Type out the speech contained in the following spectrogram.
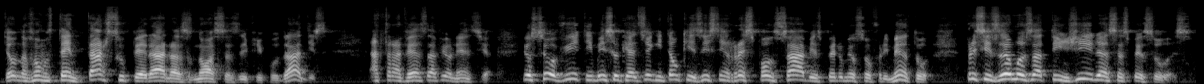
Então, nós vamos tentar superar as nossas dificuldades através da violência. Eu sou vítima, isso quer dizer então que existem responsáveis pelo meu sofrimento. Precisamos atingir essas pessoas.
